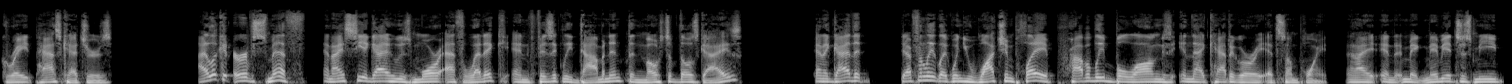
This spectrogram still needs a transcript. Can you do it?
great pass catchers. I look at Irv Smith and I see a guy who's more athletic and physically dominant than most of those guys. And a guy that definitely, like when you watch him play, probably belongs in that category at some point. And I, and maybe maybe it's just me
